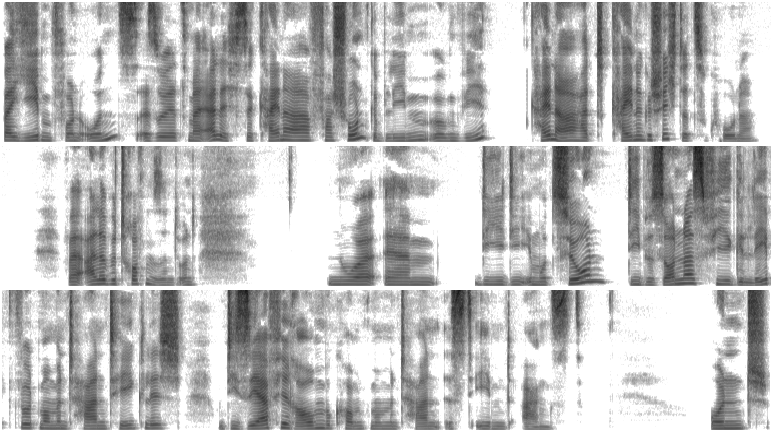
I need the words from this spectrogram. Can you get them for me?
bei jedem von uns. Also jetzt mal ehrlich, ist ja keiner verschont geblieben irgendwie. Keiner hat keine Geschichte zu Corona, weil alle betroffen sind. Und nur ähm, die, die Emotion, die besonders viel gelebt wird momentan täglich und die sehr viel Raum bekommt momentan, ist eben Angst. Und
